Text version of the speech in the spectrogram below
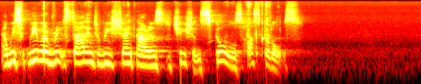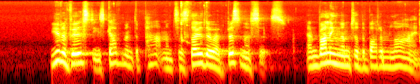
And we, we were re- starting to reshape our institutions, schools, hospitals, universities, government departments, as though they were businesses, and running them to the bottom line.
